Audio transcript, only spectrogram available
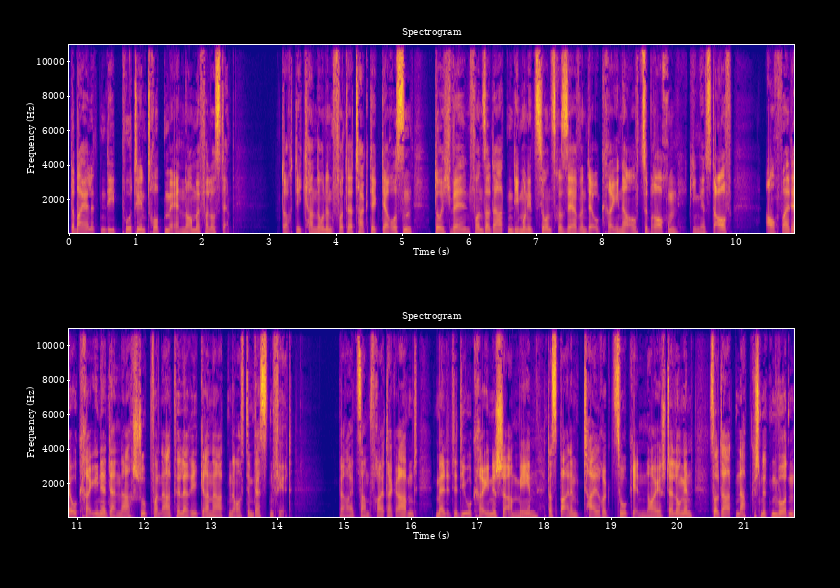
Dabei erlitten die Putin-Truppen enorme Verluste. Doch die Kanonenfuttertaktik der Russen, durch Wellen von Soldaten die Munitionsreserven der Ukraine aufzubrauchen, ging jetzt auf, auch weil der Ukraine der Nachschub von Artilleriegranaten aus dem Westen fehlt. Bereits am Freitagabend meldete die ukrainische Armee, dass bei einem Teilrückzug in neue Stellungen Soldaten abgeschnitten wurden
